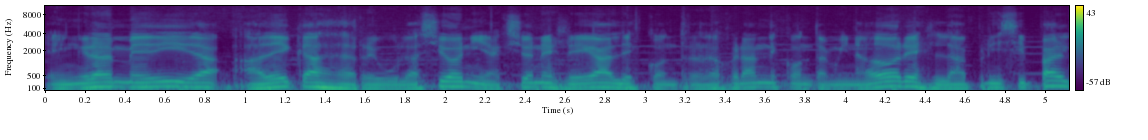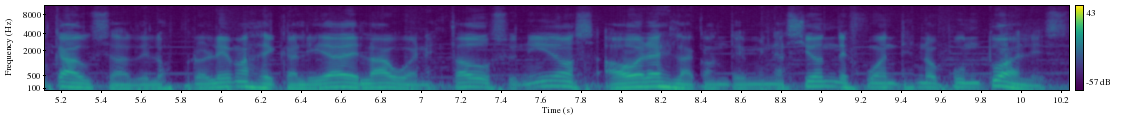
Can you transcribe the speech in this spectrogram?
en gran medida a décadas de regulación y acciones legales contra los grandes contaminadores, la principal causa de los problemas de calidad del agua en Estados Unidos ahora es la contaminación de fuentes no puntuales,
